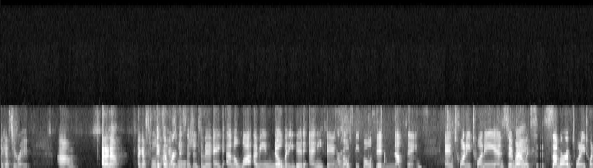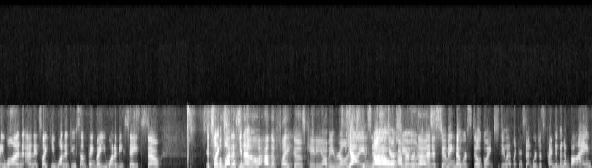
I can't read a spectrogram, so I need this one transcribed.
I guess you're right. Um, I don't know. I guess we'll. it's I a hard we'll- decision to make and a lot i mean nobody did anything or most people did nothing in 2020 and so now it's summer of 2021 and it's like you want to do something but you want to be safe so it's like well, let us you know, know, how the flight goes, Katie. I'll be real. yeah it's not hear how River does. and assuming that we're still going to do it like i said we're just kind of in a bind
